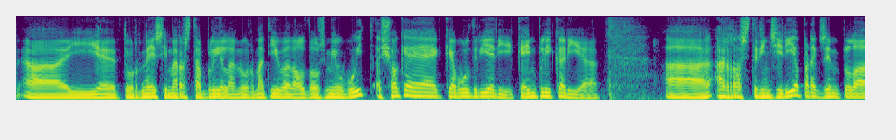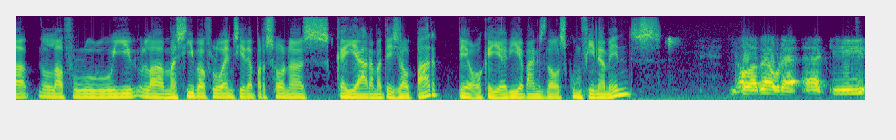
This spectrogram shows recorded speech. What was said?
eh, i eh, tornéssim a restablir la normativa del 2008, això què, què voldria dir? Què implicaria? Uh, es restringiria, per exemple, la, flui, la massiva afluència de persones que hi ha ara mateix al parc, bé, o que hi havia abans dels confinaments? No, a veure, aquí,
